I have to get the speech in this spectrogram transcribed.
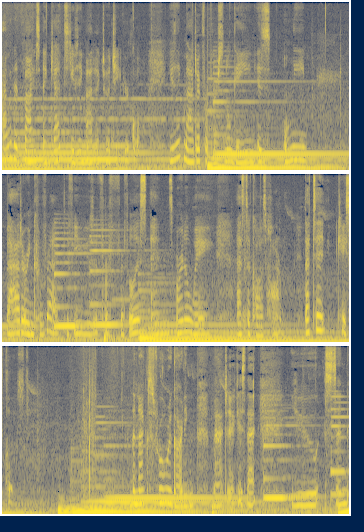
I would advise against using magic to achieve your goal. Using magic for personal gain is only bad or incorrect if you use it for frivolous ends or in a way as to cause harm. That's it. Case closed. The next rule regarding magic is that you send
